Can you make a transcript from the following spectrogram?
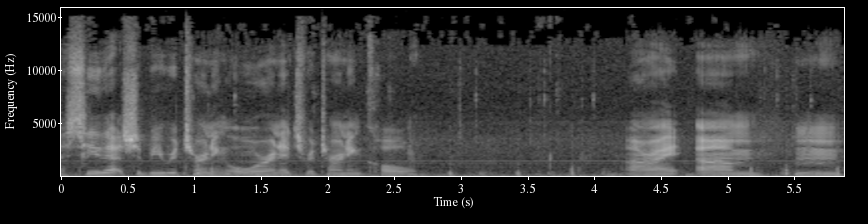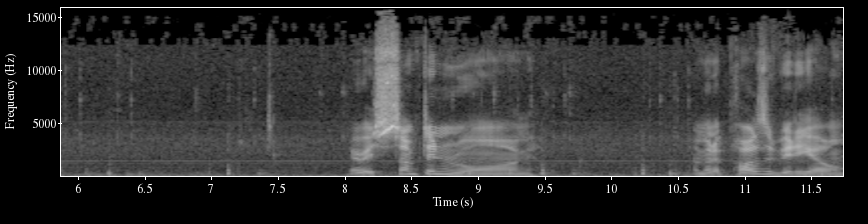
I see that should be returning ore and it's returning coal. Alright, um, hmm. There is something wrong. I'm gonna pause the video,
